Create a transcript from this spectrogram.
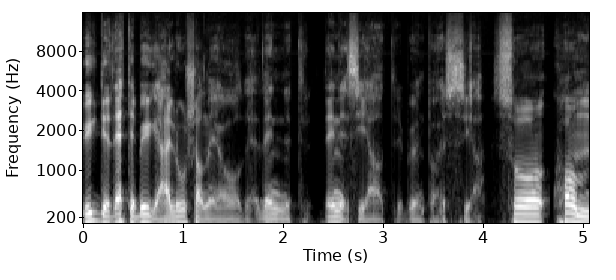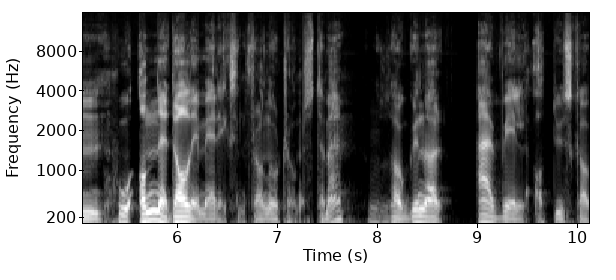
bygde dette bygget her, losjene og denne, denne sida av tribunen på østsida, så kom hun Anne Dalim Eriksen fra Nord-Troms til meg og sa Gunnar, jeg vil at du skal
